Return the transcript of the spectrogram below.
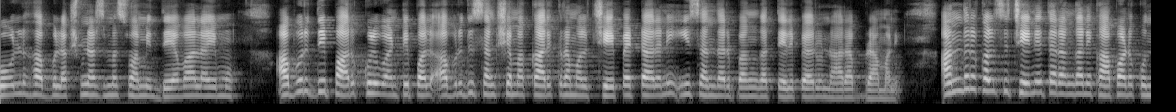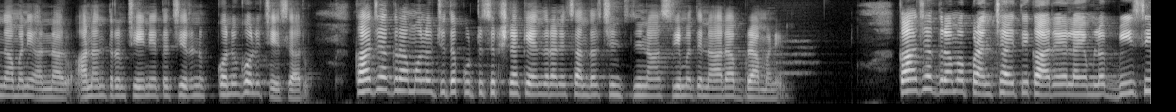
gold hub Lakshminarasimhaswamy దేవాలయము అభివృద్ధి పార్కులు వంటి పలు అభివృద్ధి సంక్షేమ కార్యక్రమాలు చేపట్టారని ఈ సందర్భంగా తెలిపారు నారా బ్రాహ్మణి. అందరూ కలిసి చేనేత రంగాన్ని కాపాడుకుందామని అన్నారు. అనంతరం చేనేత చీరను కొనుగోలు చేశారు. కాజా గ్రామంలో ఉచిత కుట్టు శిక్షణ కేంద్రాన్ని సందర్శించిన శ్రీమతి నారా బ్రాహ్మణి. కాజా గ్రామ పంచాయతీ కార్యాలయంలో బీసీ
